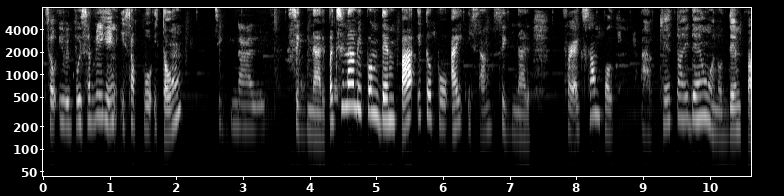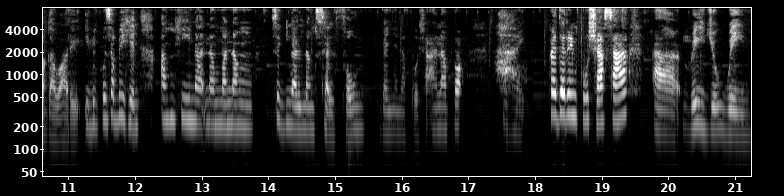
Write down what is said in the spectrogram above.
So, ibig po sabihin, isa po itong signal. signal. Pag sinabi pong dempa, ito po ay isang signal. For example, ah, ketai denwa no dempa gawari. Ibig po sabihin, ang hina naman ng signal ng cellphone. Ganyan na po siya. Ano po? Hi. Pwede rin po siya sa ah, radio wave.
